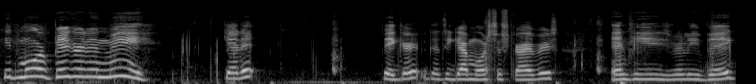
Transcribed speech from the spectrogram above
He's more bigger than me. Get it? Bigger because he got more subscribers and he's really big.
